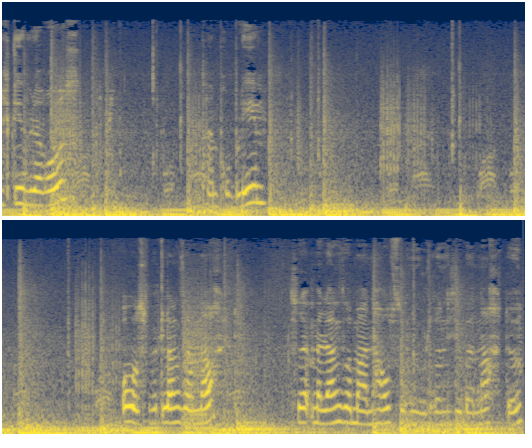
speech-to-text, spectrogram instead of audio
ich gehe wieder raus. Kein Problem. Oh, es wird langsam Nacht. Ich sollte mir langsam mal ein Haus suchen, wo drin ich übernachte.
